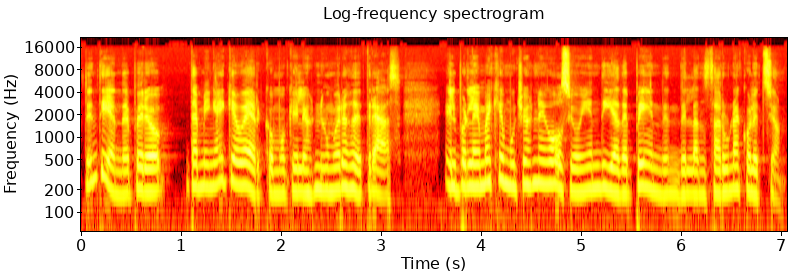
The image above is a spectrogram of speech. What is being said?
¿te entiendes? Pero también hay que ver como que los números detrás. El problema es que muchos negocios hoy en día dependen de lanzar una colección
